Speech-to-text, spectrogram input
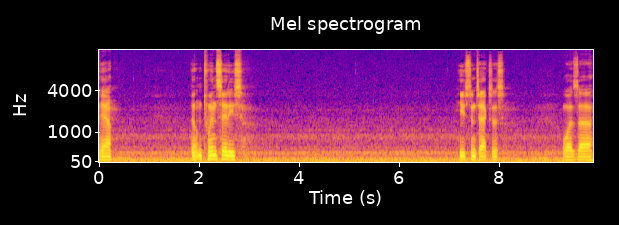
yeah, built in Twin Cities, Houston, Texas, was uh,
